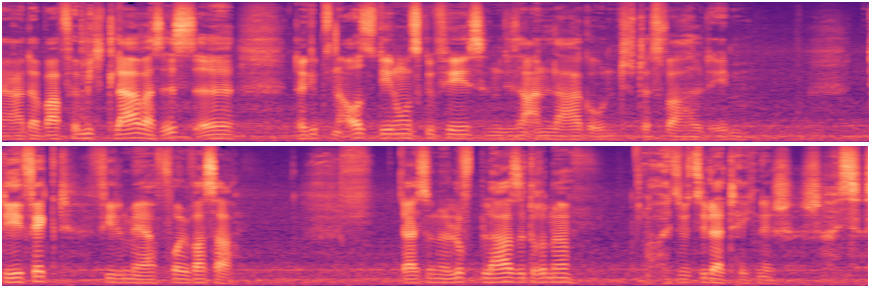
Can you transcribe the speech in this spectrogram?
ja, da war für mich klar, was ist. Äh, da gibt es ein Ausdehnungsgefäß in dieser Anlage und das war halt eben defekt, vielmehr voll Wasser. Da ist so eine Luftblase drin. Oh, jetzt wird es wieder technisch. Scheiße.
